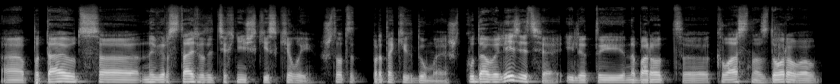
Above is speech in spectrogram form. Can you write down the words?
э, пытаются наверстать вот эти технические скиллы. Что ты про таких думаешь? Куда вы лезете? Или ты, наоборот, классно, здорово,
